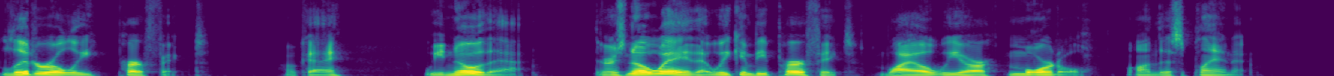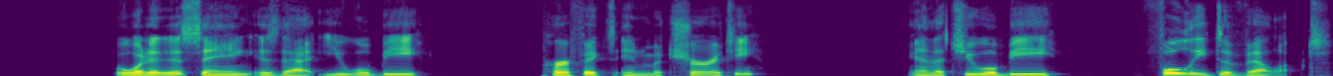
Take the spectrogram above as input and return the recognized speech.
literally perfect. Okay? We know that. There is no way that we can be perfect while we are mortal on this planet. But what it is saying is that you will be perfect in maturity and that you will be fully developed.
